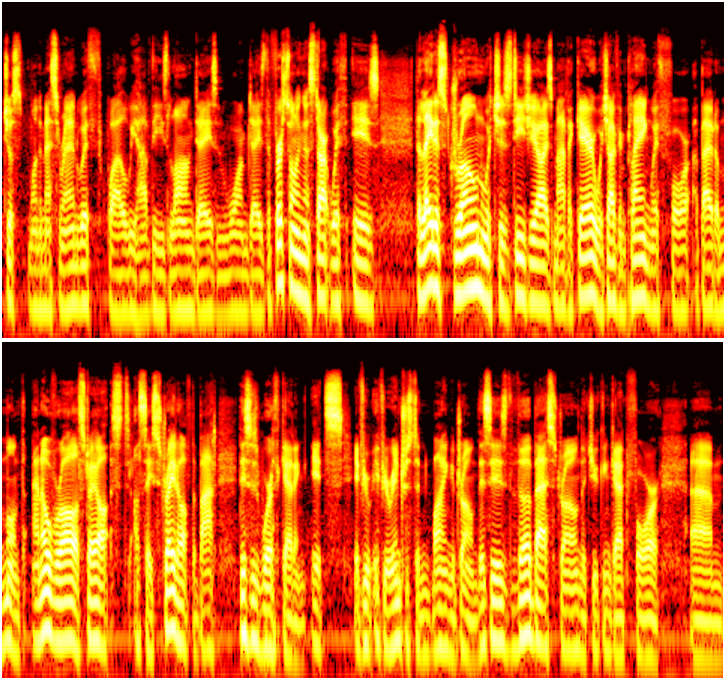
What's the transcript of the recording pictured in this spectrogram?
just want to mess around with while we have these long days and warm days. The first one I'm going to start with is the latest drone, which is DJI's Mavic Air, which I've been playing with for about a month. And overall, straight off, I'll say straight off the bat, this is worth getting. It's if you're if you're interested in buying a drone, this is the best drone that you can get for. Um,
